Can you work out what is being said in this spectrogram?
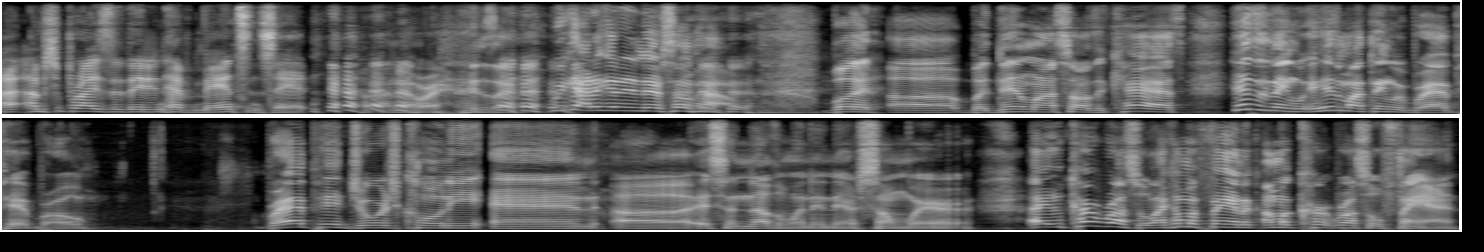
I, I'm surprised that they didn't have Manson say it. I know, right? He was like, we got to get it in there somehow. But uh, but then when I saw the cast, here's the thing. with- Here's my thing with Brad Pitt, bro. Brad Pitt, George Clooney, and uh, it's another one in there somewhere. Hey, Kurt Russell. Like I'm a fan. Of, I'm a Kurt Russell fan.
